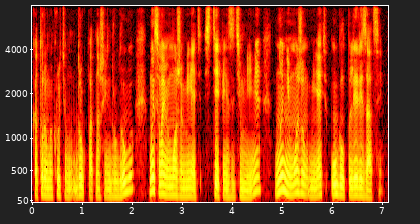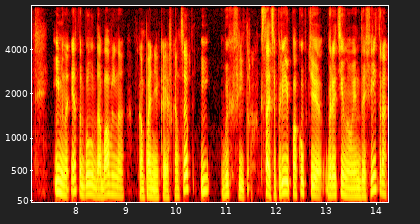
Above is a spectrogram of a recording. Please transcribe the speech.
которые мы крутим друг по отношению друг к другу, мы с вами можем менять степень затемнения, но не можем менять угол поляризации. Именно это было добавлено в компании KF Concept и в их фильтрах. Кстати, при покупке вариативного ND-фильтра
